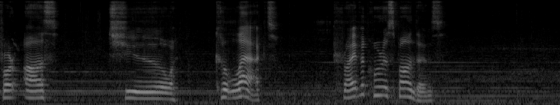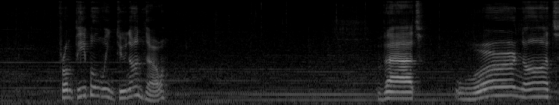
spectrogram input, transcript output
for us to collect private correspondence from people we do not know that were not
